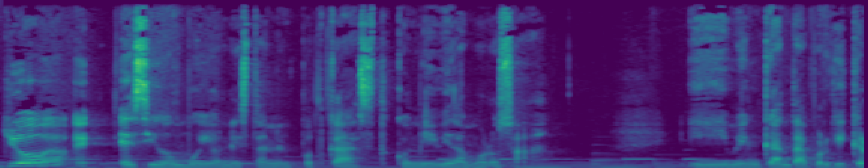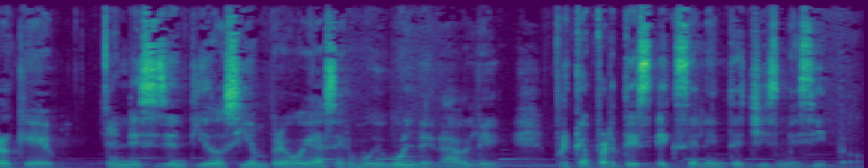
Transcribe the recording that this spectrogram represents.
yo he sido muy honesta en el podcast con mi vida amorosa. Y me encanta porque creo que en ese sentido siempre voy a ser muy vulnerable, porque aparte es excelente chismecito.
